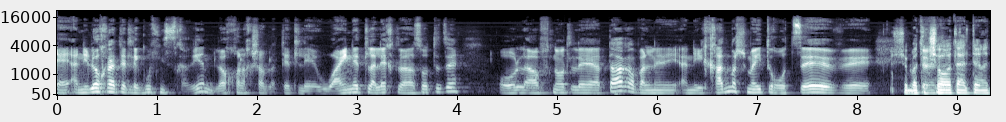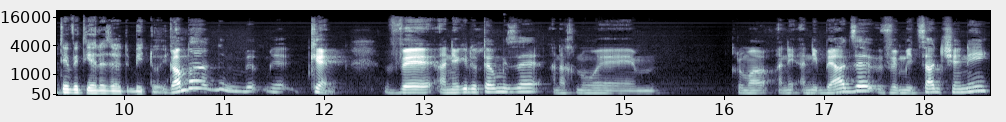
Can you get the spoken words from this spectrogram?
אני לא יכול לתת לגוף מסחרי, אני לא יכול עכשיו לתת ל-ynet ללכת ולעשות את זה, או להפנות לאתר, אבל אני, אני חד משמעית רוצה ו... שבתקשורת האלטרנטיבית יהיה לזה ביטוי. גם ב... כן. ואני אגיד יותר מזה, אנחנו... כלומר, אני, אני בעד זה, ומצד שני,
